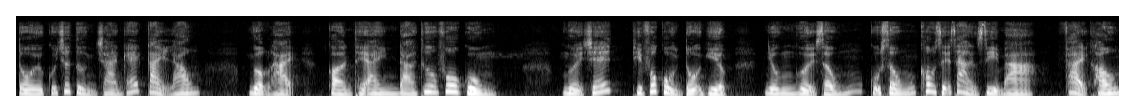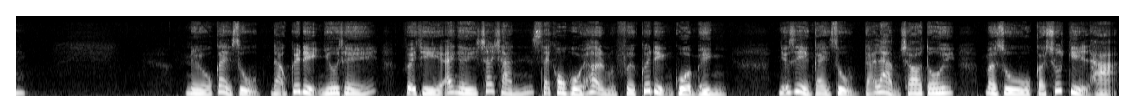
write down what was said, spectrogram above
Tôi cũng chưa từng chán ghét cải Long. Ngược lại, còn thấy anh đáng thương vô cùng. Người chết thì vô cùng tội nghiệp, Nhưng người sống cũng sống không dễ dàng gì mà, Phải không? Nếu cảnh rủ đã quyết định như thế, Vậy thì anh ấy chắc chắn sẽ không hối hận với quyết định của mình. Những gì cảnh rủ đã làm cho tôi, Mặc dù có chút kỳ lạ,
